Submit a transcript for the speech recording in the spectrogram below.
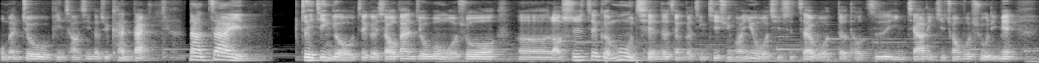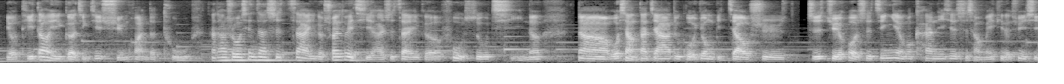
我们就平常心的去看待。那在最近有这个小伙伴就问我说：“呃，老师，这个目前的整个景气循环，因为我其实在我的投资赢家领息创富术里面有提到一个景气循环的图。那他说现在是在一个衰退期还是在一个复苏期呢？那我想大家如果用比较是直觉或者是经验或看一些市场媒体的讯息。”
